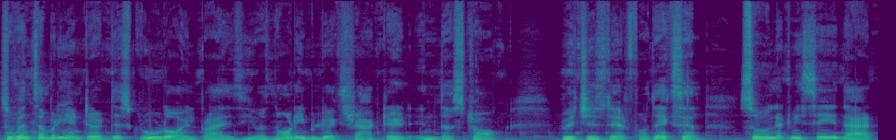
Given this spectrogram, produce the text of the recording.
So when somebody entered this crude oil price, he was not able to extract it in the stock which is there for the Excel. So let me say that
